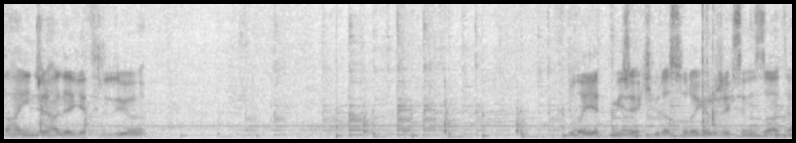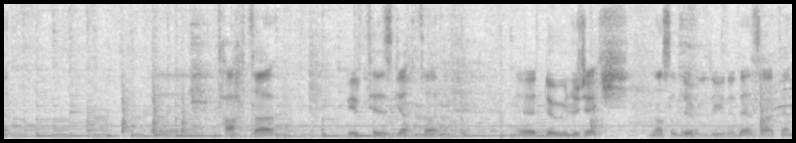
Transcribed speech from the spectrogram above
Daha ince hale getiriliyor. Bu da yetmeyecek. Biraz sonra göreceksiniz zaten. Ee, tahta bir tezgahta e, dövülecek. Nasıl dövüldüğünü de zaten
